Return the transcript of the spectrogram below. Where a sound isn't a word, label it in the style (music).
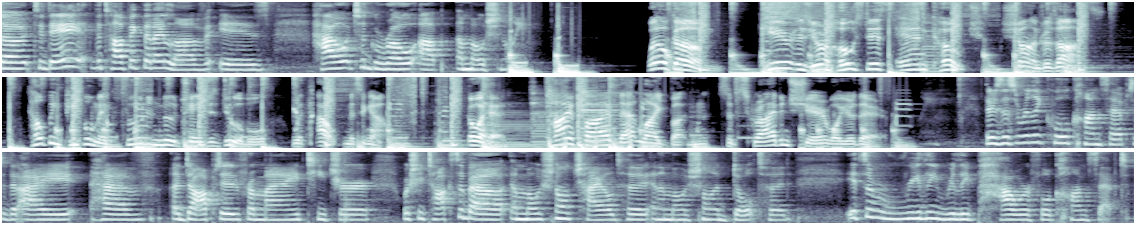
So, today, the topic that I love is how to grow up emotionally. Welcome! Here is your hostess and coach, Chandra Zaz, helping people make food and mood changes doable without missing out. Go ahead, high five that like button, subscribe, and share while you're there. There's this really cool concept that I have adopted from my teacher where she talks about emotional childhood and emotional adulthood. It's a really, really powerful concept.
